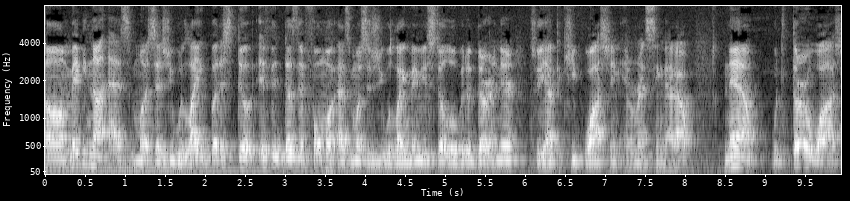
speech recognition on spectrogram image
um, maybe not as much as you would like but it's still if it doesn't foam up as much as you would like maybe it's still a little bit of dirt in there so you have to keep washing and rinsing that out now with the third wash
